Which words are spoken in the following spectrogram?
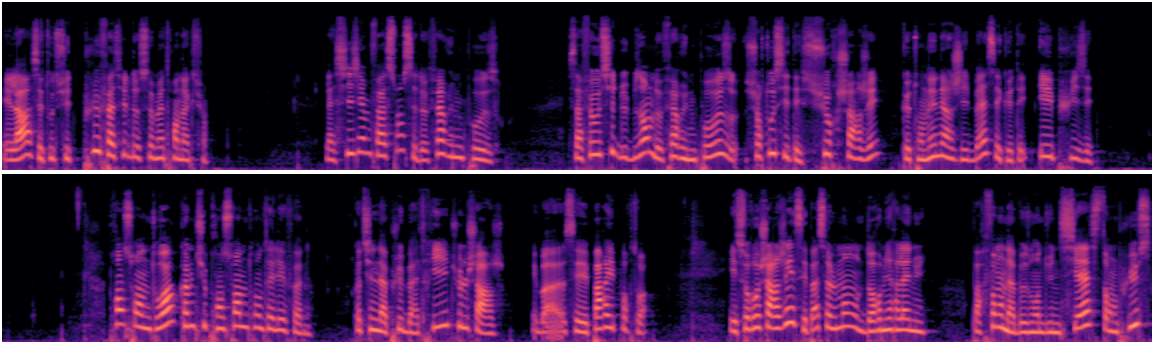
Et là, c'est tout de suite plus facile de se mettre en action. La sixième façon, c'est de faire une pause. Ça fait aussi du bien de faire une pause, surtout si tu es surchargé, que ton énergie baisse et que tu es épuisé. Prends soin de toi comme tu prends soin de ton téléphone. Quand il n'a plus de batterie, tu le charges. Et bah c'est pareil pour toi. Et se recharger, c'est pas seulement dormir la nuit. Parfois, on a besoin d'une sieste en plus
